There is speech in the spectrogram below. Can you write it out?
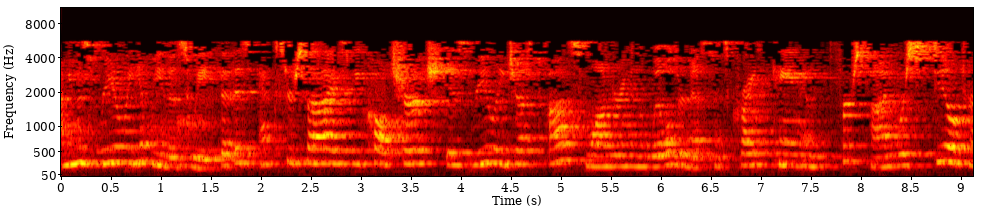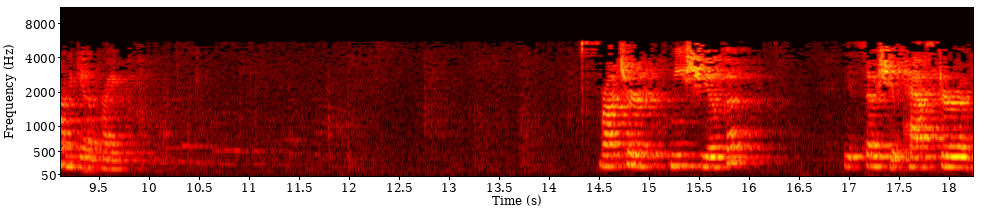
I mean, this really hit me this week that this exercise we call church is really just us wandering in the wilderness since Christ came and the first time. We're still trying to get it right. Rodger Nishioka, the associate pastor of,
